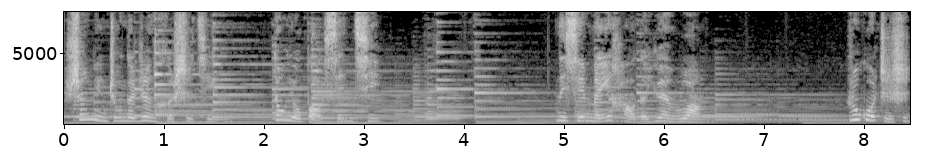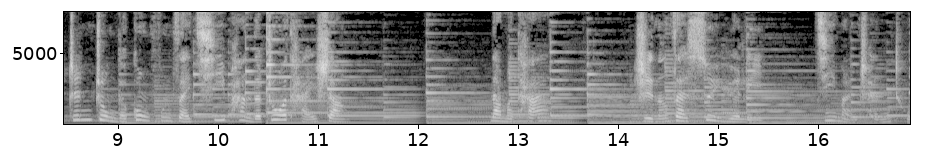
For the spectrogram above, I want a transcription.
生命中的任何事情都有保鲜期。那些美好的愿望，如果只是珍重的供奉在期盼的桌台上，那么它只能在岁月里积满尘土。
